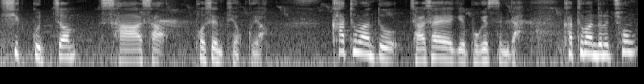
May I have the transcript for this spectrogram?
19.44%였고요. 카트만두 자세하게 보겠습니다. 카트만두는 총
